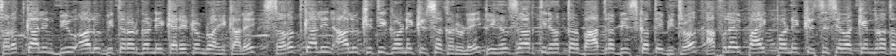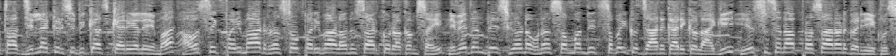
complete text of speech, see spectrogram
शरतकालीन बिउ आलु वितरण गर्ने कार्यक्रम रहेकाले शरतकालीन आलु खेती गर्ने कृषकहरूले दुई हजार त्रिहत्तर भाद्र बिस गते भित्र आफूलाई पाइक पर्ने कृषि सेवा केन्द्र तथा जिल्ला कृषि विकास कार्यालयमा आवश्यक परिमाण र सो परिमाण अनुसारको रकम सहित निवेदन पेश गर्न हुन सम्बन्धित सबैको जानकारीको लागि यो सूचना प्रसारण गरिएको छ।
